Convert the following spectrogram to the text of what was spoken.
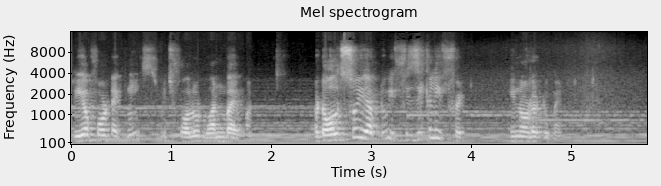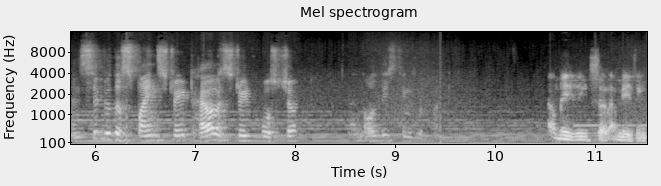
three or four techniques which followed one by one. But also you have to be physically fit in order to meditate. And sit with the spine straight have a straight posture and all these things will matter amazing sir amazing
